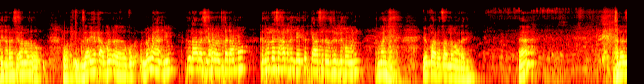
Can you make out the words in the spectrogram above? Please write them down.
ዲ ክንረሲዖ እግዚኣብሔር ከዓ ለዋህ እንድዩ ፅላል ረሲዕኹኖ ትኸዳ እሞ ክትምለሳ ከለክን ከይጥልቅያ ስለ ይኸውን ትማይ የቋርፀሎ ማለት እዩ ስለዚ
